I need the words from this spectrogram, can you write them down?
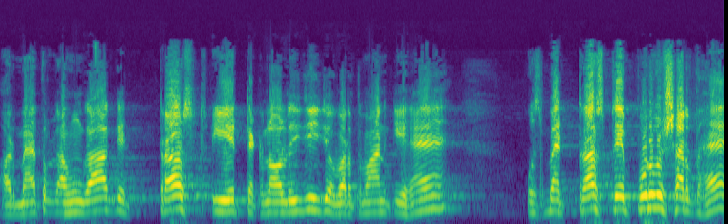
और मैं तो कहूँगा कि ट्रस्ट ये टेक्नोलॉजी जो वर्तमान की है, उसमें ट्रस्ट एक पूर्व शर्त है।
